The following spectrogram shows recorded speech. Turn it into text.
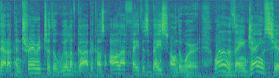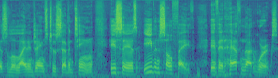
that are contrary to the will of God because all our faith is based on the word. One other hmm. thing, James sheds a little light in James 2:17. He says, "Even so faith, if it hath not works,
